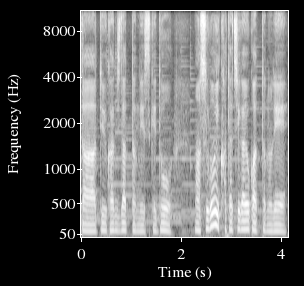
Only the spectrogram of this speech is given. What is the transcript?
たという感じだったんですけど、まあ、すごい形が良かったので、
